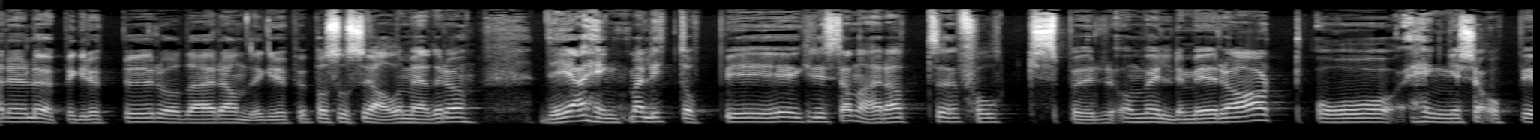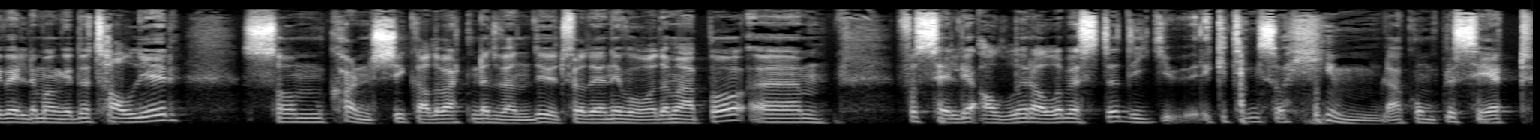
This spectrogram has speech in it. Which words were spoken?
er løpegrupper og det er andre grupper på sosiale medier. og Det jeg har hengt meg litt opp i, Christian, er at folk spør om veldig mye rart og henger seg opp i veldig mange detaljer som kanskje ikke hadde vært nødvendig ut fra det nivået de er på. For selv de aller, aller beste de gjør ikke ting så himla komplisert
